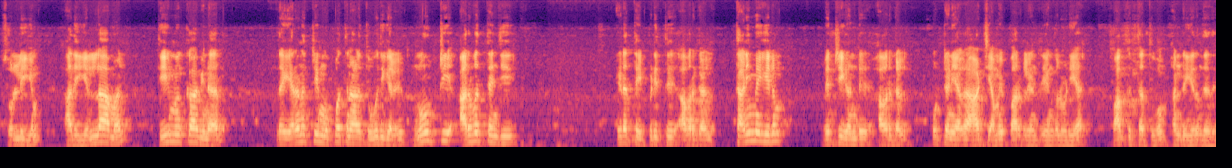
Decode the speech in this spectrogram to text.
சொல்லியும் அது இல்லாமல் திமுகவினர் இந்த இரநூற்றி முப்பத்தி நாலு தொகுதிகளில் நூற்றி அறுபத்தஞ்சி இடத்தை பிடித்து அவர்கள் தனிமையிலும் வெற்றி கண்டு அவர்கள் கூட்டணியாக ஆட்சி அமைப்பார்கள் என்று எங்களுடைய வாக்கு தத்துவம் அன்று இருந்தது.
